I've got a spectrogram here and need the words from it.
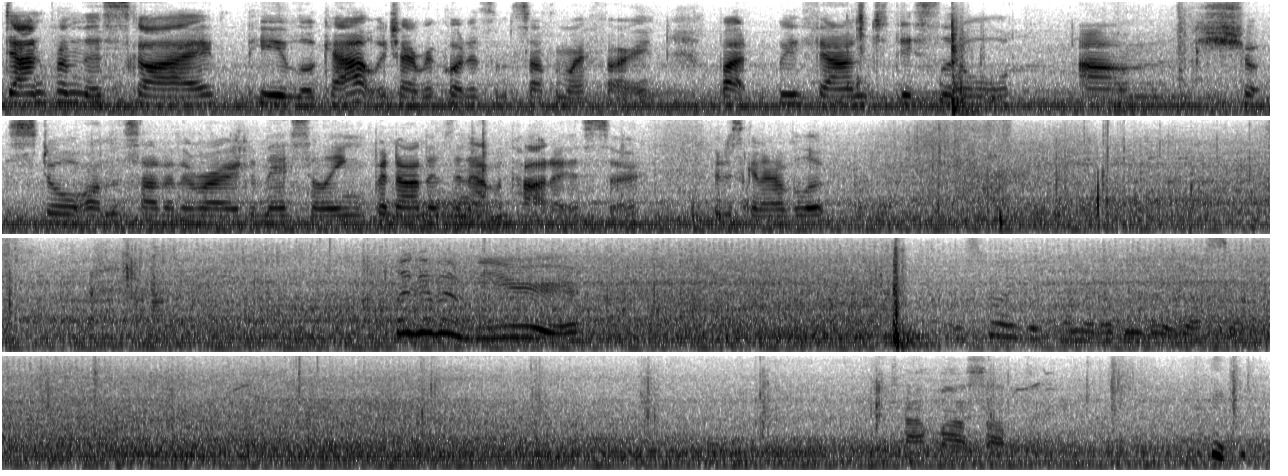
Down from the Sky Pier lookout, which I recorded some stuff on my phone, but we found this little um, sh- store on the side of the road and they're selling bananas and avocados, so we're just gonna have a look. Look at the view. I just feel like the camera doesn't do it justice. Tama something.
